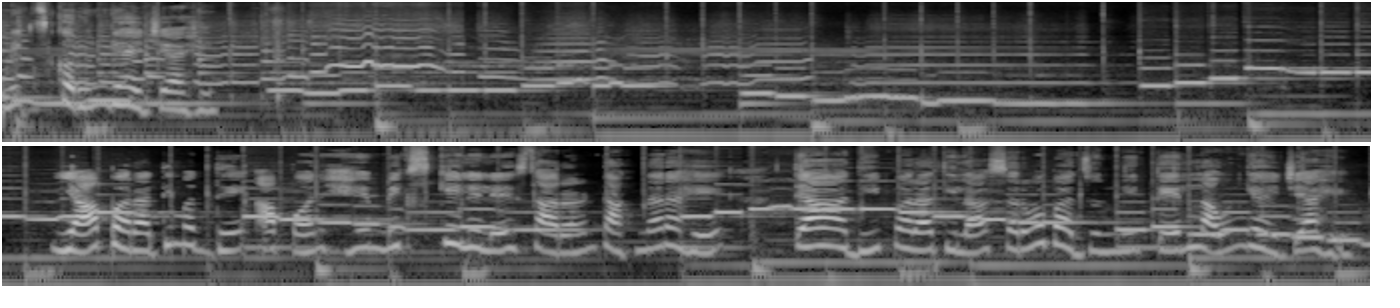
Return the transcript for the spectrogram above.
मिक्स करून घ्यायचे आहे. या परातीमध्ये आपण हे मिक्स केलेले सारण टाकणार आहे. त्याआधी परातीला सर्व बाजूंनी तेल लावून घ्यायचे आहे.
